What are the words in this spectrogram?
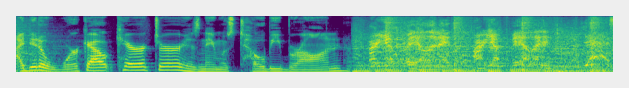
I did a workout character. His name was Toby Braun. Are you feeling it? Are you feeling it? Yes! Yes!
